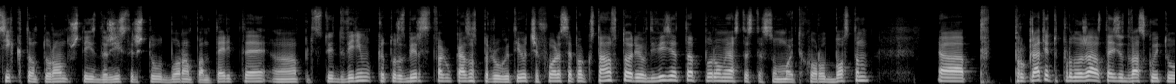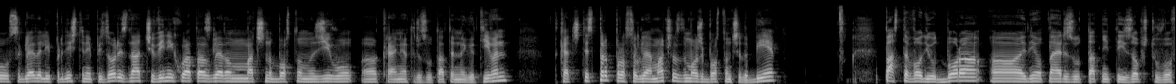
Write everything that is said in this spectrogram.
психиката на Торонто ще издържи срещу отбора на пантерите. А, предстои да видим, като разбира се, това го казвам с прерогатива, че Флорида все пак остана втори в дивизията. Първо място са моите хора от Бостън. А, проклятието продължава с тези от вас, които са гледали предишни епизоди. Знаят, че винаги, когато аз гледам матч на Бостън на живо, крайният резултат е негативен. Така че ще спра просто гледам матча, за да може Бостън че да бие. Паста води отбора, един от най-резултатните изобщо в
